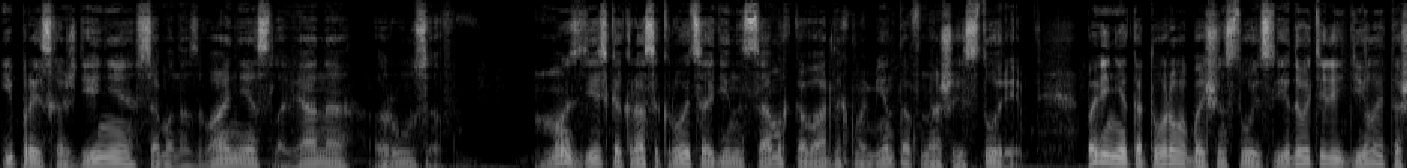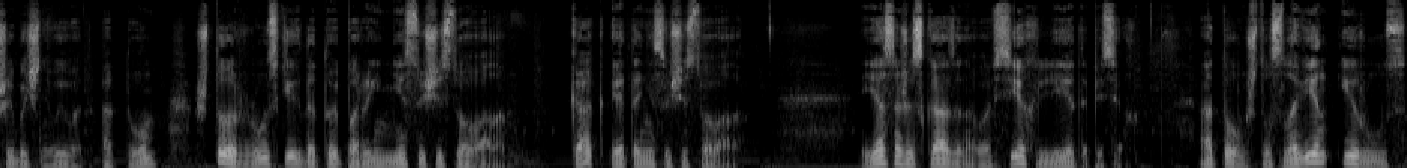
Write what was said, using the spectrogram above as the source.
и происхождение самоназвания славяна-русов. Но здесь как раз и кроется один из самых коварных моментов нашей истории, по вине которого большинство исследователей делает ошибочный вывод о том, что русских до той поры не существовало. Как это не существовало? Ясно же сказано во всех летописях о том, что славен и рус,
